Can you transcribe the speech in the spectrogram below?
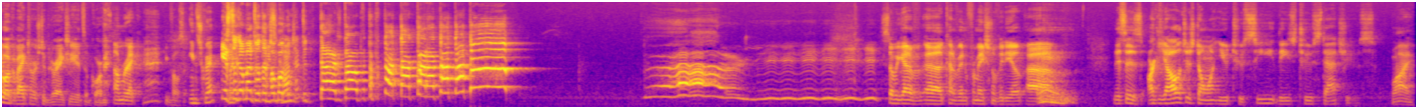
Hey, welcome back to our Stupid Reaction. It's of Korbin. I'm Rick. You can follow us on Instagram. It's Twitter, the Twitter content. So we got a uh, kind of informational video. Um, this is archaeologists don't want you to see these two statues. Why?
